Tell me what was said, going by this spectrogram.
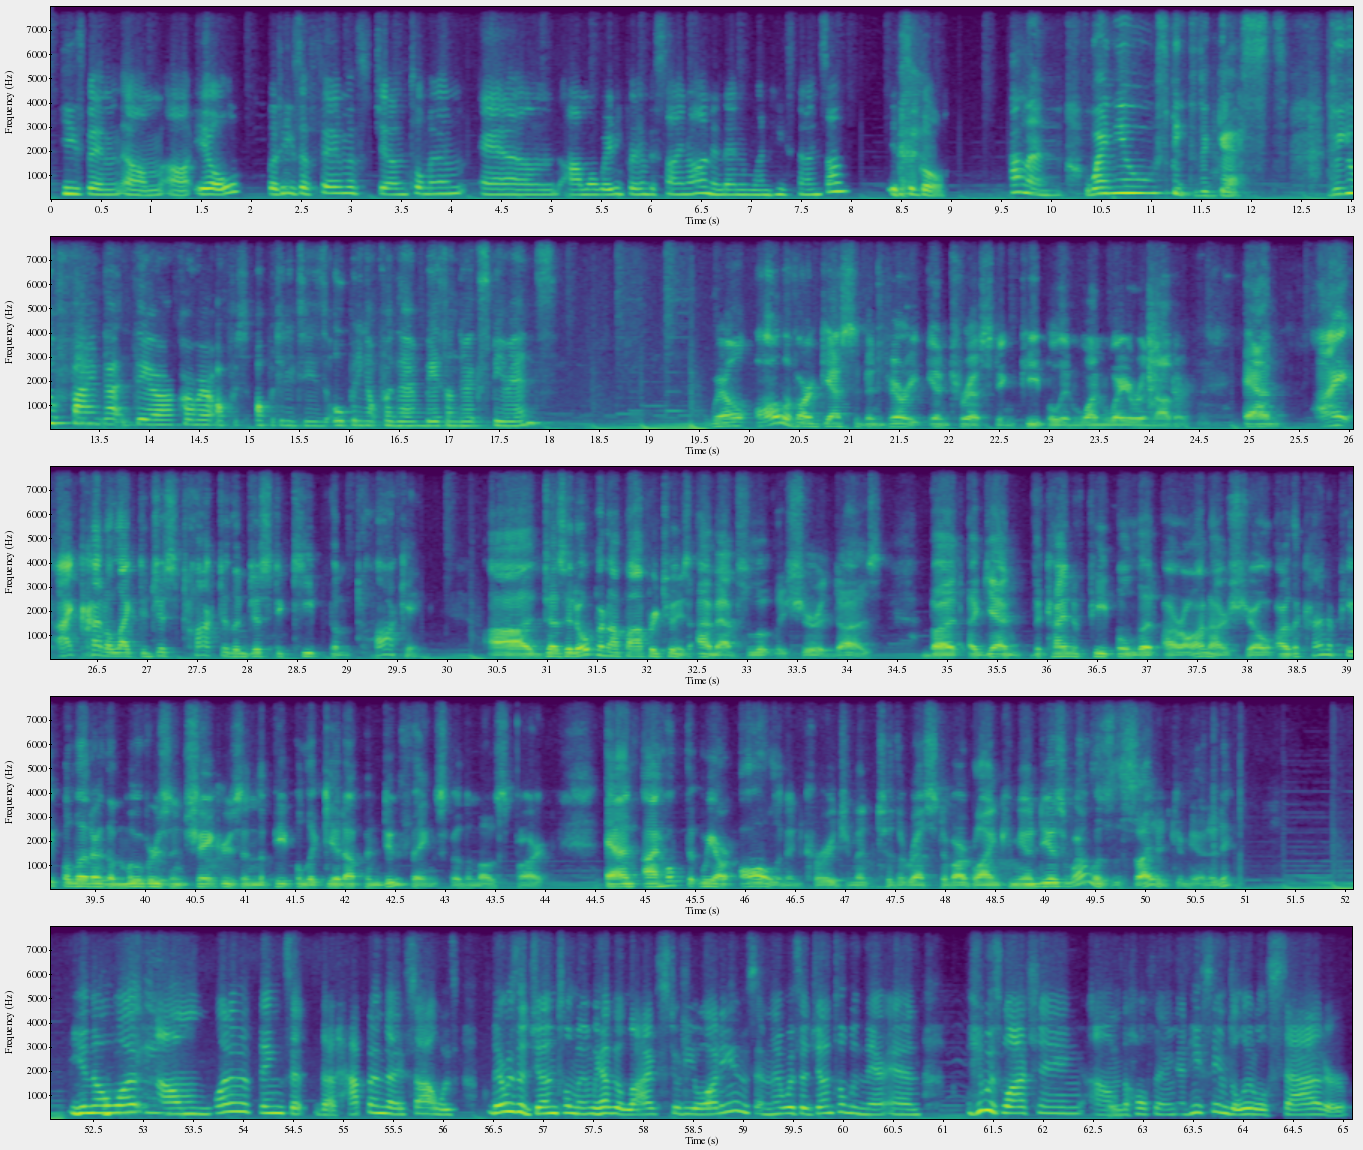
He's been um, uh, ill, but he's a famous gentleman, and we're waiting for him to sign on. And then when he signs on, it's a go. Alan, when you speak to the guests, do you find that there are career opp- opportunities opening up for them based on their experience? Well, all of our guests have been very interesting people in one way or another. And I I kind of like to just talk to them just to keep them talking. Uh, does it open up opportunities? I'm absolutely sure it does. But again, the kind of people that are on our show are the kind of people that are the movers and shakers and the people that get up and do things for the most part. And I hope that we are all an encouragement to the rest of our blind community as well as the sighted community. You know what? Um, one of the things that that happened I saw was there was a gentleman. We have the live studio audience, and there was a gentleman there, and he was watching um, the whole thing, and he seemed a little sad or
